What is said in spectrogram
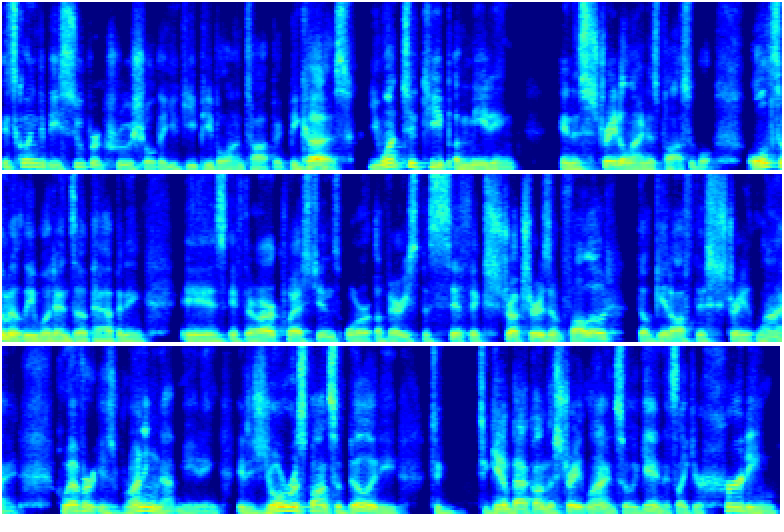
it's going to be super crucial that you keep people on topic because you want to keep a meeting in as straight a line as possible. Ultimately, what ends up happening is if there are questions or a very specific structure isn't followed, they'll get off this straight line. Whoever is running that meeting, it is your responsibility to to get them back on the straight line. So again, it's like you're herding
